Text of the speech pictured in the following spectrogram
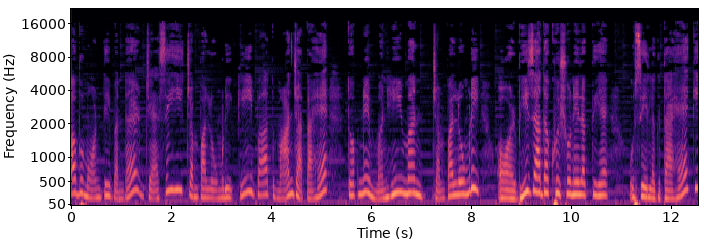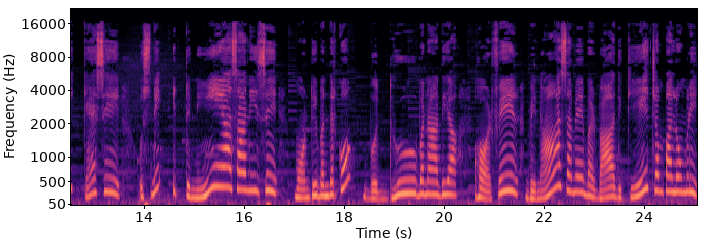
अब मोंटी बंदर जैसे ही चंपा लोमड़ी की बात मान जाता है तो अपने मन ही मन चंपा लोमड़ी और भी ज़्यादा खुश होने लगती है। उसे लगता है कि कैसे उसने इतनी आसानी से मोंटी बंदर को बुद्धू बना दिया और फिर बिना समय बर्बाद किए चंपा लोमड़ी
